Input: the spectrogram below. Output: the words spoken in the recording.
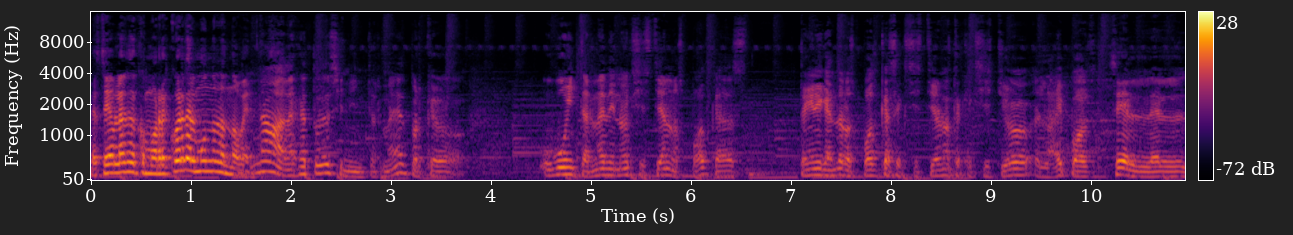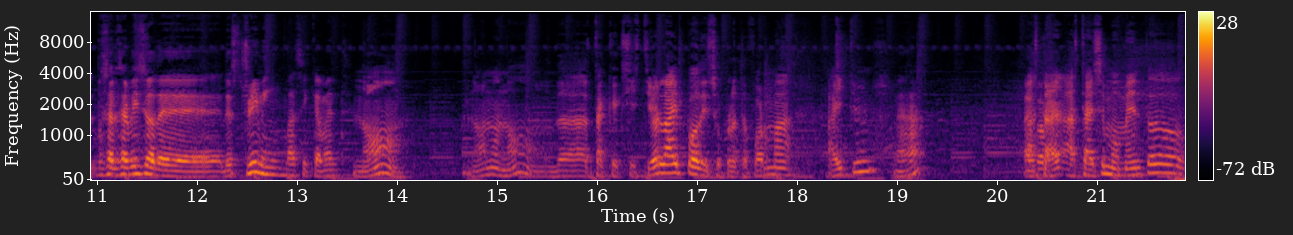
Estoy hablando de como recuerda el mundo en los 90. No, deja tú de sin internet, porque hubo internet y no existían los podcasts. Técnicamente los podcasts existieron hasta que existió el iPod. Sí, el, el, pues el servicio de, de streaming, básicamente. No, no, no, no. Hasta que existió el iPod y su plataforma iTunes, Ajá. hasta, hasta ese momento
